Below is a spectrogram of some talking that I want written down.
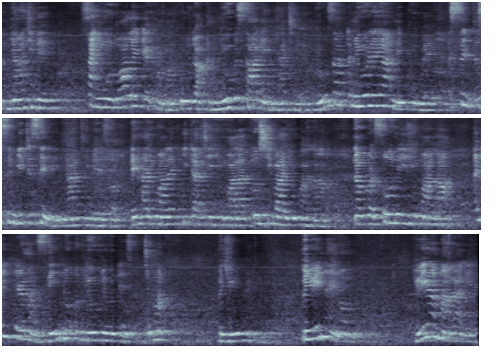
အများကြီးပဲဆိုင်ကိုသွားလိုက်တဲ့အခါမှာကွန်ပျူတာအမျိုးအစားတွေအများကြီးတယ်အမျိုးအစားတစ်မျိုးလေးကနေကိုပဲအဆင့်တစ်ဆင့်ပြီးတစ်ဆင့်တွေအများကြီးပဲဆိုတော့ဒီဟာယူမှာလဲဟီတာချီယူမှာလားတိုရှိပါယူမှာလားနောက်ပြီးဆိုနီယူမှာလားအဲ့ဒီထဲမှာဈေးနှုန်းအမျိုးမျိုးနဲ့ဆိုကျွန်မမရွေးနိုင်ဘူးမရွေးနိုင်တော့ရွေးရမှာကလည်း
